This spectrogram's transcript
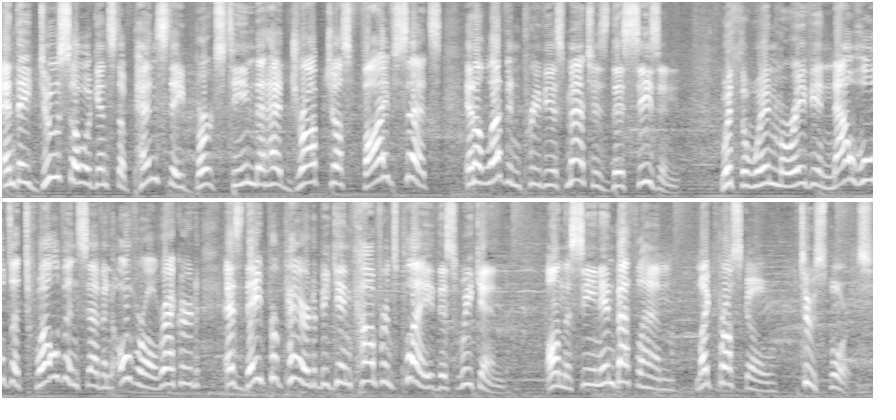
and they do so against a Penn State Berks team that had dropped just five sets in 11 previous matches this season. With the win, Moravian now holds a 12 7 overall record as they prepare to begin conference play this weekend. On the scene in Bethlehem, Mike Brusco, two sports.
